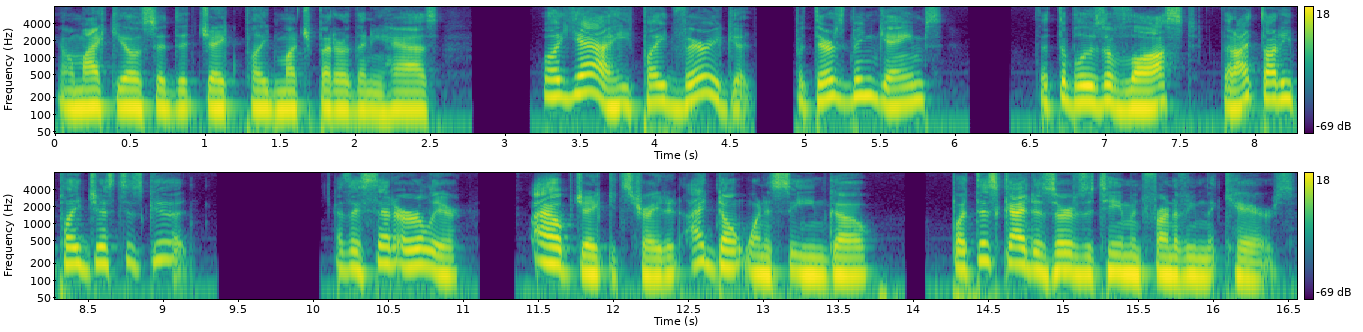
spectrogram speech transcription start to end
You know, Mike Yeo said that Jake played much better than he has. Well, yeah, he played very good. But there's been games that the Blues have lost that I thought he played just as good. As I said earlier, I hope Jake gets traded. I don't want to see him go. But this guy deserves a team in front of him that cares.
